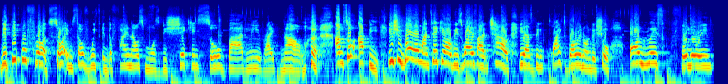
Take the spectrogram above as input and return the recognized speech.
The people Frodd saw himself with in the finals must be shaking so badly right now. I'm so happy. He should go home and take care of his wife and child. He has been quite boring on the show, always following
